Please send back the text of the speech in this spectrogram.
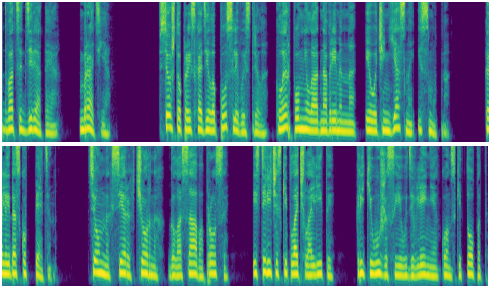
29. Братья. Все, что происходило после выстрела, Клэр помнила одновременно и очень ясно и смутно. Калейдоскоп пятен. Темных, серых, черных, голоса, вопросы, истерический плач Лолиты, крики ужаса и удивления, конский топот,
